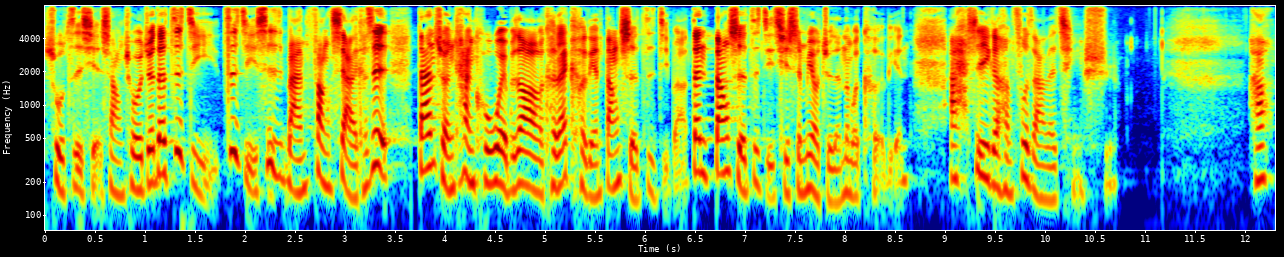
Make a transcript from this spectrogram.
数字写上去，我觉得自己自己是蛮放下的。可是单纯看哭，我也不知道，可能在可怜当时的自己吧。但当时的自己其实没有觉得那么可怜啊，是一个很复杂的情绪。好，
